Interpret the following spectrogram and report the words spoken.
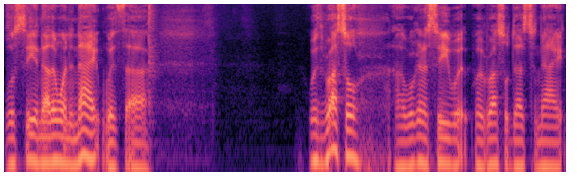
we'll see another one tonight with uh, with Russell. Uh, we're gonna see what what Russell does tonight.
